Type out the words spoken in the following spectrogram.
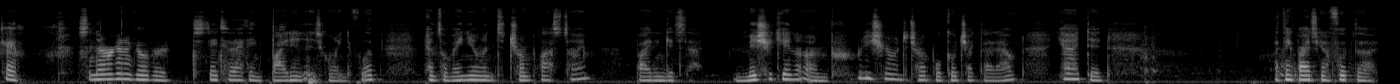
Okay, so now we're going to go over states that I think Biden is going to flip. Pennsylvania went to Trump last time. Biden gets that. Michigan, I'm pretty sure went to Trump. We'll go check that out. Yeah, it did. I think Biden's gonna flip that.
